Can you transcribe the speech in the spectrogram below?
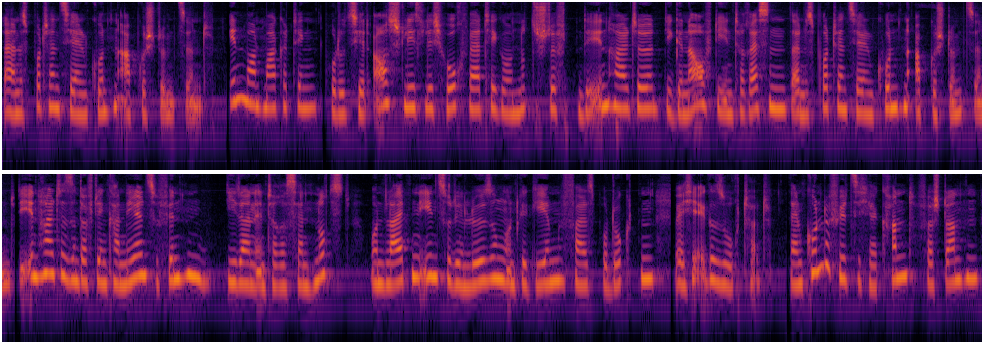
deines potenziellen Kunden abgestimmt sind. Inbound Marketing produziert ausschließlich hochwertige und nutzstiftende Inhalte, die genau auf die Interessen deines potenziellen Kunden abgestimmt sind. Die Inhalte sind auf den Kanälen zu finden, die dein Interessent nutzt und leiten ihn zu den Lösungen und gegebenenfalls Produkten, welche er gesucht hat. Dein Kunde fühlt sich erkannt, verstanden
